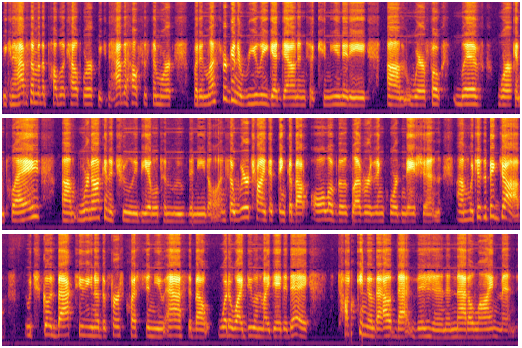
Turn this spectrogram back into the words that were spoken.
We can have some of the public health work, we can have the health system work, but unless we're going to really get down into community um, where folks live, work, and play, um, we're not going to truly be able to move the needle. And so we're trying to think about all of those levers in coordination, um, which is a big job, which goes back to, you know, the first question you asked about what do I do in my day-to-day talking about that vision and that alignment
